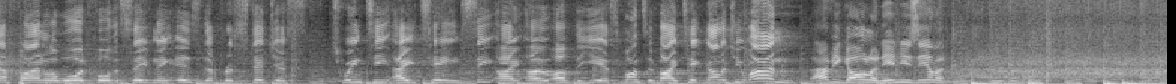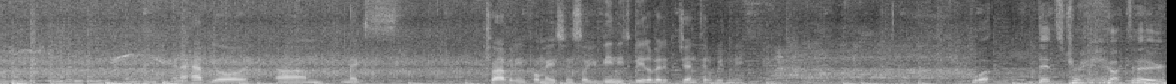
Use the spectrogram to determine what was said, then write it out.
Our final award for this evening is the prestigious 2018 CIO of the Year, sponsored by Technology One. Harvey Golan, in New Zealand. And I have your um, next travel information, so you need to be a little bit gentle with me. What? That's true, I do.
